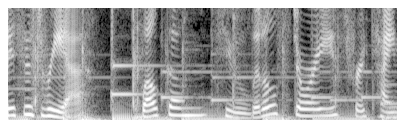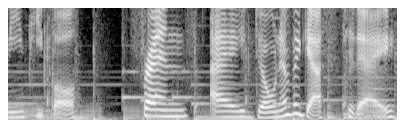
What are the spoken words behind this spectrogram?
This is Rhea. Welcome to Little Stories for Tiny People. Friends, I don't have a guest today.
